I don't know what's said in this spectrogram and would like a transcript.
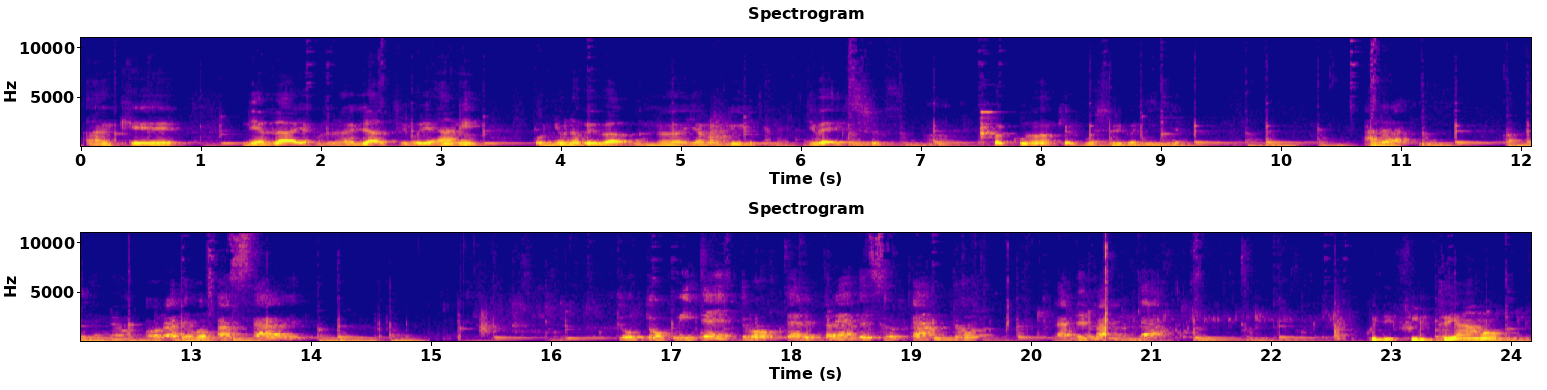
anche lì all'Aia con gli altri coreani, ognuno aveva un Yamagyu diverso, qualcuno anche al gusto di vaniglia. Allora, continuo. Ora devo passare tutto qui dentro per prendere soltanto la bevanda. Quindi filtriamo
